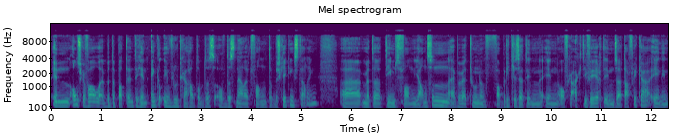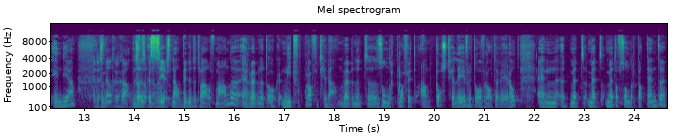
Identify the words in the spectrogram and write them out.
In ons geval hebben de patenten geen enkel invloed gehad op de, op de snelheid van ter beschikkingstelling. Uh, met de teams van Janssen hebben wij toen een fabriek gezet in, in, of geactiveerd in Zuid-Afrika, één in India. En dat is snel gegaan. Dat, dat is zeer snel, binnen de twaalf maanden. Ja. En we hebben het ook niet voor profit gedaan. We hebben het uh, zonder profit aan kost geleverd overal ter wereld. En het met, met, met of zonder patenten,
